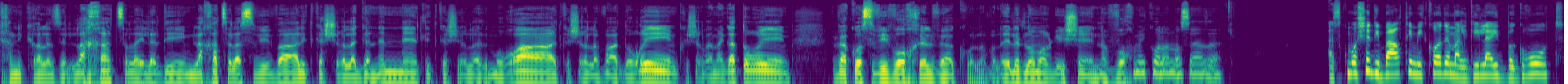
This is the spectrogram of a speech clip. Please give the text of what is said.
איך אני אקרא לזה? לחץ על הילדים לחץ על הסביבה להתקשר לגננת להתקשר למורה להתקשר לוועד הורים להתקשר להנהגת הורים והכל סביב אוכל והכל. אבל הילד לא מרגיש נבוך מכל הנושא הזה. אז כמו שדיברתי מקודם על גיל ההתבגרות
